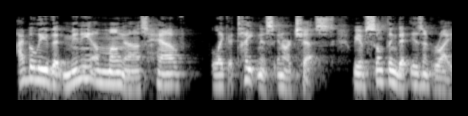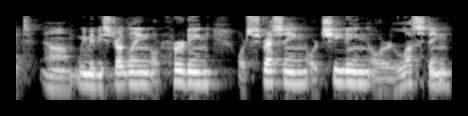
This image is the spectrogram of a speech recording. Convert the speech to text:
I believe that many among us have like a tightness in our chest we have something that isn't right. Um, we may be struggling or hurting or stressing or cheating or lusting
